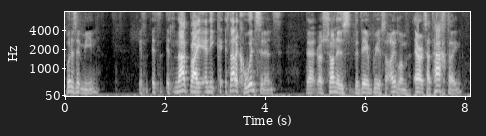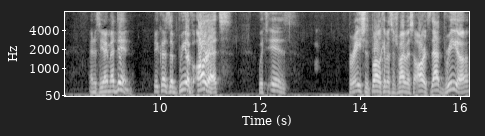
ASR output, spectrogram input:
what does it mean? It's, it's, it's not by any it's not a coincidence that Rosh is the day of Bria Sa'ilam, Eretz HaTachtain, and it's a Yom Hadin. Because the Bria of Aretz, which is Bereshis Baruch Kemes Hashemayim Aretz, that Bria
